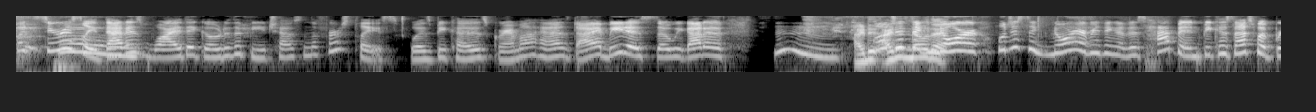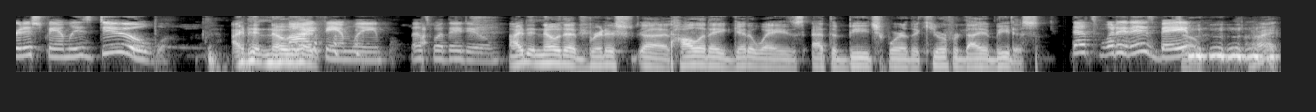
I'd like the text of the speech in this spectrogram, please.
but seriously, That is why they go to the beach house in the first place. Was because grandma has diabetes, so we gotta. Hmm. I, did, We'll I just didn't know that. ignore. We'll just ignore everything that has happened because that's what British families do. I didn't know My that. family. That's what they do. I didn't know that British uh, holiday getaways at the beach were the cure for diabetes. That's what it is, So, babe. all right,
